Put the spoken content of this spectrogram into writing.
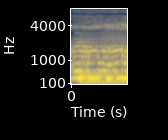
Ah.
